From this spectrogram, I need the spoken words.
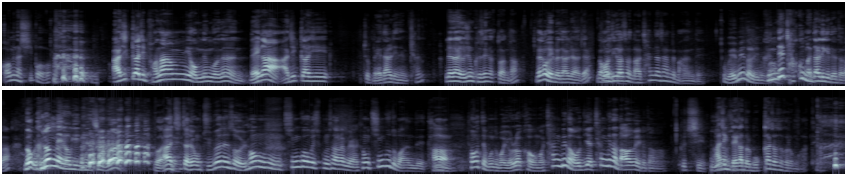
껌이나 씹어. 아직까지 변함이 없는 거는 내가 아직까지 좀 매달리는 편? 근데 나 요즘 그 생각도 한다. 내가 왜 매달려야 돼? 나 어디 가서 나 찾는 사람들 많은데. 왜 매달리는 거야? 근데 자꾸 매달리게 되더라. 너 그런 매력이 있는 친구야? 그거 같아. 아 진짜 형 주변에서 형 친구하고 싶은 사람이랑 형 친구도 많은데 다 음. 형한테 먼저 막 연락하고 막 창빈아 어디야 창빈아 나오면 이러잖아. 그렇지. 아직 내가 널 못 가져서 그런 것 같아.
